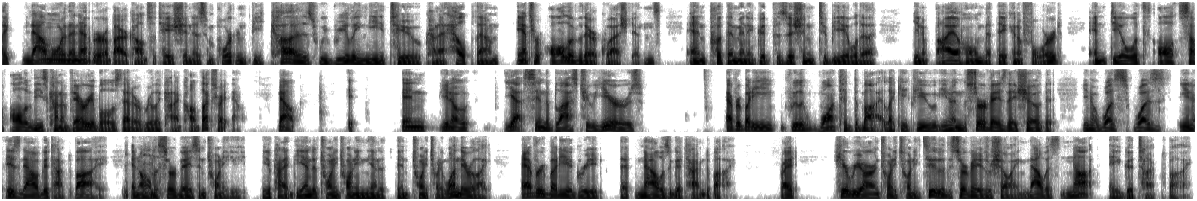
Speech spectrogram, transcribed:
like now more than ever, a buyer consultation is important because we really need to kind of help them answer all of their questions and put them in a good position to be able to, you know, buy a home that they can afford and deal with all stuff, all of these kind of variables that are really kind of complex right now. Now, and, you know, yes, in the last two years, everybody really wanted to buy. Like if you, you know, in the surveys, they showed that, you know, was, was, you know, is now a good time to buy. And all the surveys in 20, you know, kind of at the end of 2020 and the end of in 2021, they were like, everybody agreed that now is a good time to buy, right? Here we are in 2022. The surveys are showing now is not a good time to buy.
